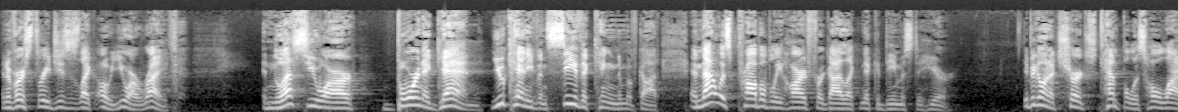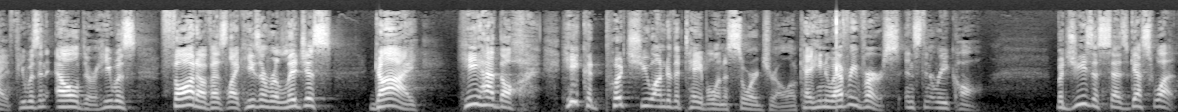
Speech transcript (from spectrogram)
And in verse 3, Jesus is like, Oh, you are right. Unless you are born again, you can't even see the kingdom of God. And that was probably hard for a guy like Nicodemus to hear. He'd been going to church, temple his whole life. He was an elder. He was thought of as like he's a religious guy. He had the he could put you under the table in a sword drill, okay? He knew every verse, instant recall. But Jesus says, guess what?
